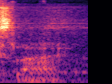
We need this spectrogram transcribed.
baseline.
